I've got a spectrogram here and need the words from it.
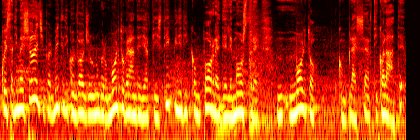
Questa dimensione ci permette di coinvolgere un numero molto grande di artisti, quindi di comporre delle mostre molto complesse, articolate.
